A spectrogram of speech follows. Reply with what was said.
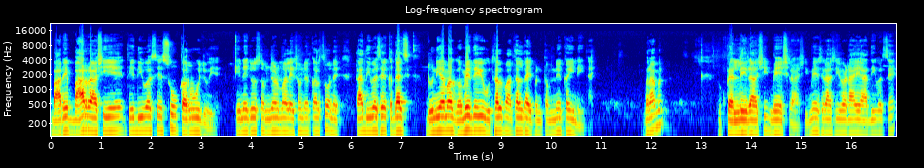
બારે બાર રાશિએ તે દિવસે શું કરવું જોઈએ? એને જો સમજણમાં લેશો ને કરશો ને, તો આ દિવસે કદાચ દુનિયામાં ગમે તેવી ઉથલ પાથલ થાય, પણ તમને કંઈ નહીં થાય. બરાબર? તો પહેલી રાશિ મેષ રાશિ. મેષ રાશિવાળાએ આ દિવસે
